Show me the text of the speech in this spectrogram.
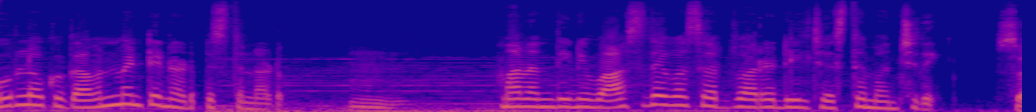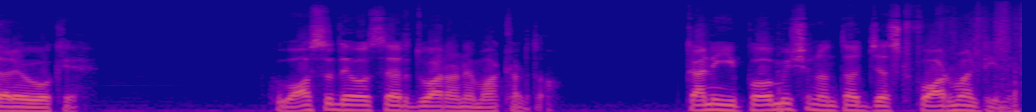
ఊర్లో ఒక గవర్నమెంటే నడిపిస్తున్నాడు. మనం దీన్ని వాసుదేవ సార్ ద్వారా డీల్ చేస్తే మంచిది. సరే ఓకే. వాసుదేవ సార్ ద్వారానే మాట్లాడదాం కానీ ఈ పర్మిషన్ అంతా జస్ట్ ఫార్మాలిటీనే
